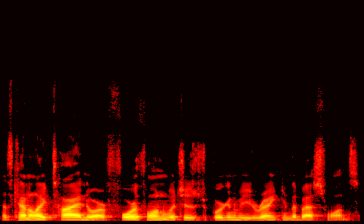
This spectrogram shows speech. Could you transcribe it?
that's kind of like tying to our fourth one, which is we're going to be ranking the best ones.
